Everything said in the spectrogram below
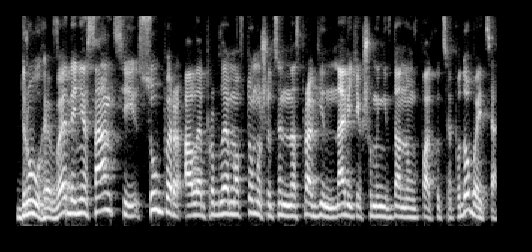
Друге, введення санкцій супер, але проблема в тому, що це насправді, навіть якщо мені в даному випадку це подобається,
